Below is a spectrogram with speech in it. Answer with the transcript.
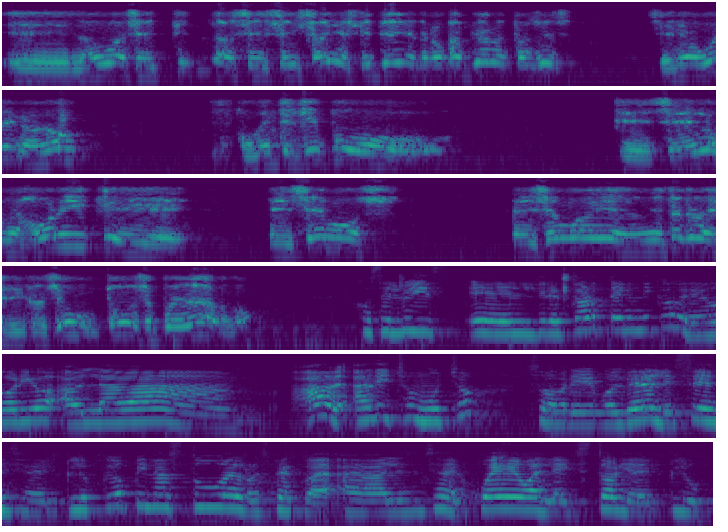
eh, la U hace, hace seis años, siete años que no campeón, entonces sería bueno, ¿no? Con este equipo que se dé lo mejor y que pensemos pensemos en esta clasificación, todo se puede dar, ¿no? José Luis, el director técnico Gregorio hablaba, ha, dicho mucho sobre volver a la esencia del club. ¿Qué opinas tú al respecto, a, la esencia del juego, a la historia del club?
